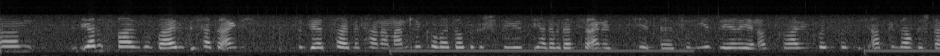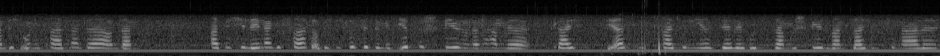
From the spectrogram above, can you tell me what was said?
Ähm, ja, das war so beides. Ich hatte eigentlich zu der Zeit mit Hanna Mandlikova Doppel gespielt. Die hat aber dann für eine äh, Turnierserie in Australien kurzfristig abgesagt. Da stand ich ohne Partner da und dann hat mich Helena gefragt, ob ich nicht Lust hätte, mit ihr zu spielen. Und dann haben wir gleich die ersten drei Turniere sehr, sehr gut zusammen gespielt, waren gleich im Finale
